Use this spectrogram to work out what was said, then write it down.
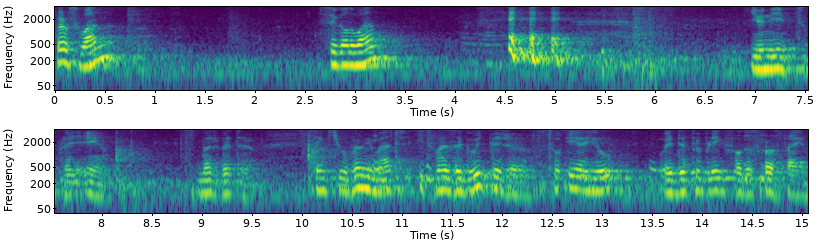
First one. Second one. you need to play here. It's much better. Thank you very much. It was a great pleasure to hear you with the public for the first time.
